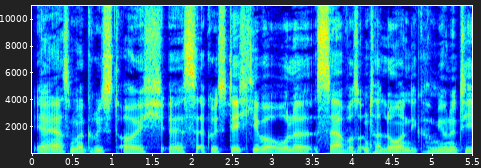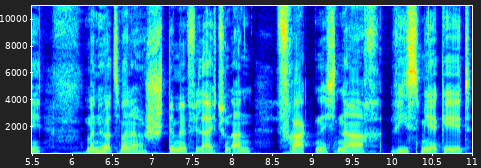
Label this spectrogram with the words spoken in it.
Ja, erstmal grüßt euch, äh, grüßt dich, lieber Ole. Servus und Hallo an die Community. Man hört es meiner Stimme vielleicht schon an. Fragt nicht nach, wie es mir geht.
